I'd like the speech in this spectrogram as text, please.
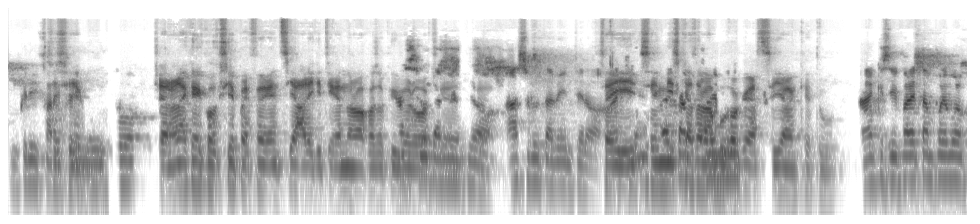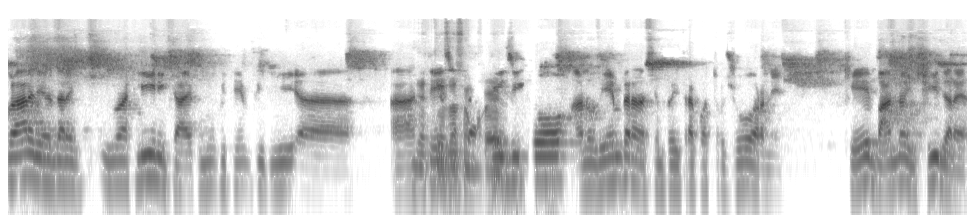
comunque devi fare sì, riferimento. Cioè non è che hai corsie preferenziali che ti rendono la cosa più assolutamente veloce. No, assolutamente no. Sei, sei mischiato alla burocrazia anche tu. Anche se devi fare il tampone molecolare devi andare in una clinica e comunque i tempi di... Eh, attesa fisico a novembre erano sempre di 3-4 giorni che vanno a incidere,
